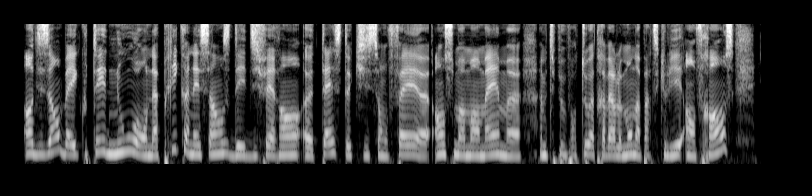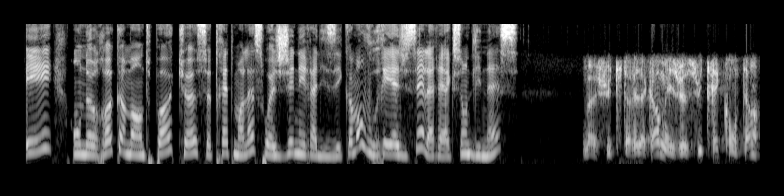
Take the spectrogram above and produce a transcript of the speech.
en disant, ben écoutez, nous, on a pris connaissance des différents euh, tests qui sont faits en ce moment même, un petit peu pour tout à travers le monde, en particulier en France, et on ne recommande pas que ce traitement-là soit généralisé. Comment vous réagissez à la réaction de l'INES? Ben, je suis tout à fait d'accord, mais je suis très content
